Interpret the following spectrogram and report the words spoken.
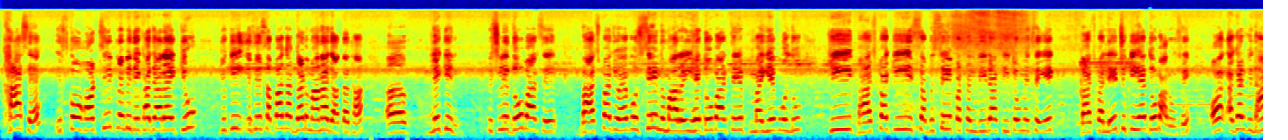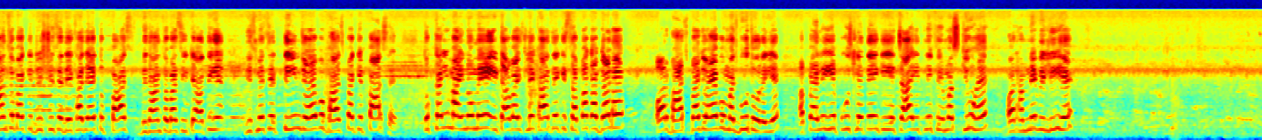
खास है। इसको हॉट सीट में भी देखा जा रहा है। क्यों? क्योंकि इसे सपा का गढ़ माना जाता था। अ, लेकिन पिछले दो बार से भाजपा जो है वो सेंध मार रही है। दो बार से मैं ये बोल दूँ कि भाजपा की सबसे पसंदीदा सीटों में से एक भाजपा ले चुकी है दो बारों से। और अगर विधानसभा की दृष्टि से देखा जाए तो पाँच विधानसभा सीटें आती हैं जिसमें से तीन जो है वो भाजपा के पास है। तो कई मायनों में इटावा इसलिए खास है कि सपा का गढ़ है और भाजपा जो है वो मज़बूत हो रही है। अब पहले ये पूछ लेते हैं कि ये चाय इतनी फ़ेमस क्यों है? और हमने भी ली है।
